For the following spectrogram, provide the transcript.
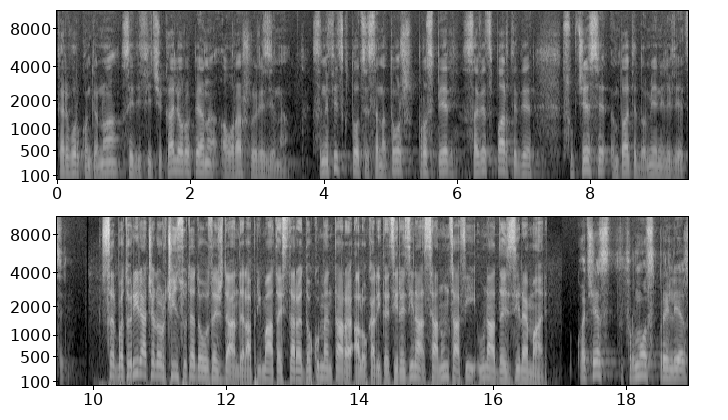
care vor continua să edifice calea europeană a orașului Rezina. Să ne fiți cu toții sănătoși, prosperi, să aveți parte de succese în toate domeniile vieții. Sărbătorirea celor 520 de ani de la prima atestare documentară a localității Rezina se anunță a fi una de zile mari. Cu acest frumos prilej,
